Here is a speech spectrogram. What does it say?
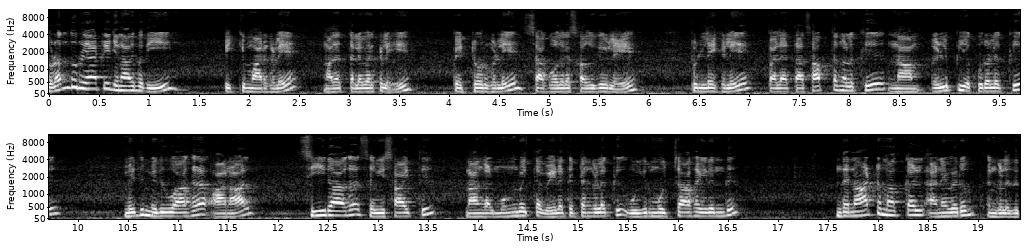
தொடர்ந்து உரையாற்றிய ஜனாதிபதி பிக்குமார்களே மதத் தலைவர்களே பெற்றோர்களே சகோதர சகோதரிகளே பிள்ளைகளே பல தசாப்தங்களுக்கு நாம் எழுப்பிய குரலுக்கு மெது மெதுவாக ஆனால் சீராக செவிசாய்த்து நாங்கள் முன்வைத்த வேலைத்திட்டங்களுக்கு உயிர் மூச்சாக இருந்து இந்த நாட்டு மக்கள் அனைவரும் எங்களது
